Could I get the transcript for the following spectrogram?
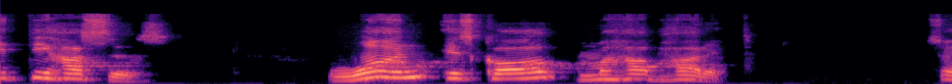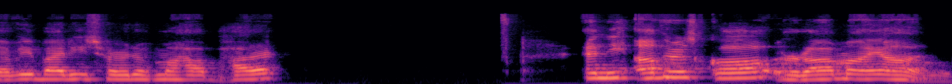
itihasas. One is called Mahabharat. So everybody's heard of Mahabharat. And the other is called Ramayana.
